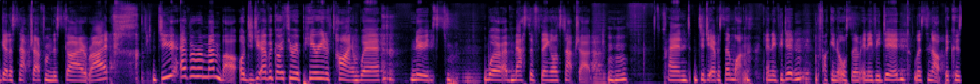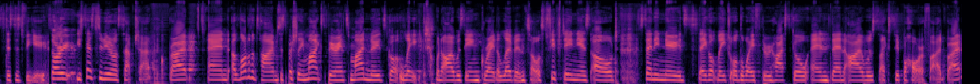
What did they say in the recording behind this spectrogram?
get a Snapchat from this guy, right? Do you ever remember, or did you ever go through a period? Period of time where nudes were a massive thing on Snapchat. Mm-hmm. And did you ever send one? And if you didn't, fucking awesome. And if you did, listen up because this is for you. So you sent a nude on Snapchat, right? And a lot of the times, especially in my experience, my nudes got leaked when I was in grade 11. So I was 15 years old, sending nudes. They got leaked all the way through high school. And then I was like super horrified, right?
